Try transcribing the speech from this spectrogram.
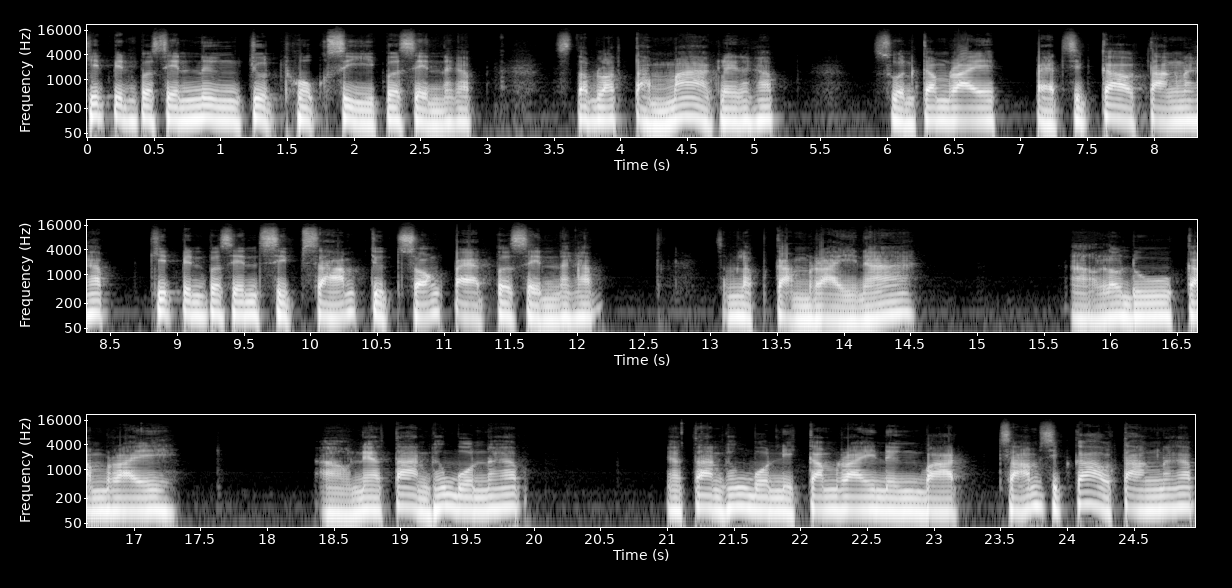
คิดเป็นเปอร์เซ็นต์1.64เปอร์เซ็นต์นะครับ stop loss ต่ำมากเลยนะครับ ส่วนกำไร 89 ตังค์นะครับ คิดเป็นเปอร์เซ็นต์13.28เปอร์เซ็นต์นะครับ สำหรับกำไรนะอ้าวเราดูกำไรอ้าวแนวต้านข้างบนนะครับ แนวต้านข้างบนนี่กำไร 1 บาท 39 ตังค์นะครับ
